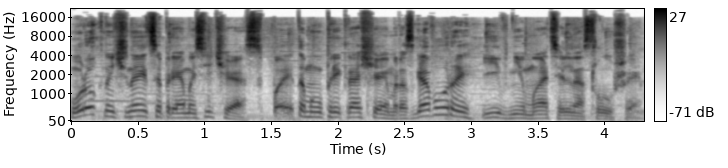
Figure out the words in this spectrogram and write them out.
Урок начинается прямо сейчас, поэтому прекращаем разговоры и внимательно слушаем.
